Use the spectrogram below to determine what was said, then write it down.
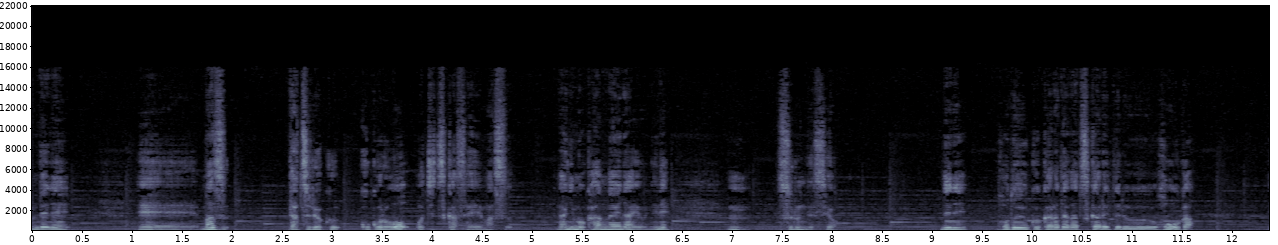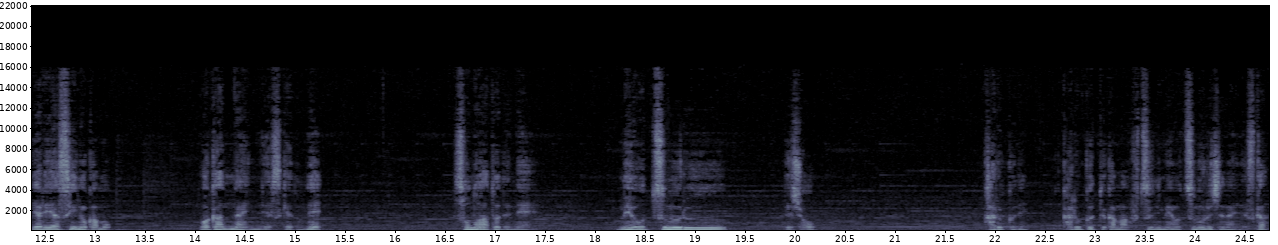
でね、えー、まず、脱力、心を落ち着かせます。何も考えないようにね、うん、するんですよ。でね、程よく体が疲れてる方がやりやすいのかもわかんないんですけどね。その後でね、目をつむるでしょ？軽くね。軽くっていうかまあ普通に目をつむるじゃないですか。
